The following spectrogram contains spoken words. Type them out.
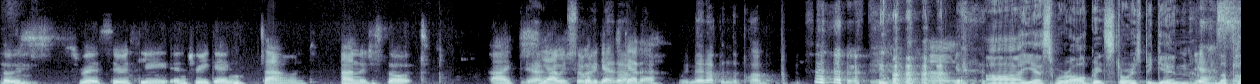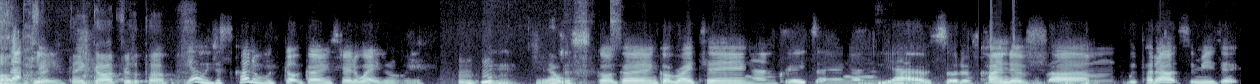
So it was re- seriously intriguing sound, and I just thought, I Yeah, yeah, we just so got to get met up. together. We met up in the pub. Um, Ah, yes, where all great stories begin. Yes, the pub. exactly. Thank God for the pub. Yeah, we just kind of got going straight away, didn't we? hmm Mhm. Yeah. just got going, got writing and creating, and yeah, it was sort of kind of um, we put out some music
